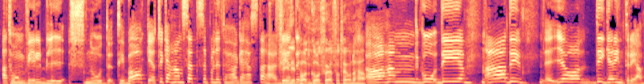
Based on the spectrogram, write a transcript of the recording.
att hon vill bli snodd tillbaka? Jag tycker han sätter sig på lite höga hästar här. Filip har ett gott självförtroende här. Ja, han går... Det, ah, det, jag diggar inte det.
